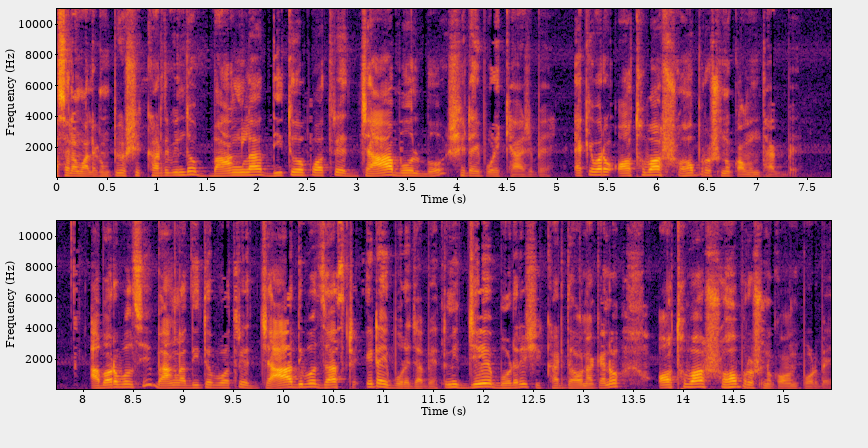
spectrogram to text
আসসালামু আলাইকুম। প্রিয় শিক্ষার্থীবৃন্দ, বাংলা দ্বিতীয় পত্রে যা বলব সেটাই পরীক্ষা আসবে। একেবারে অথবা সহ প্রশ্ন কমন থাকবে। আবারও বলছি, বাংলা দ্বিতীয় পত্রে যা দিব জাস্ট এটাই পড়ে যাবে। তুমি যে বোর্ডেরই শিক্ষার্থী হও না কেন, অথবা সহ প্রশ্ন কমন পড়বে।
